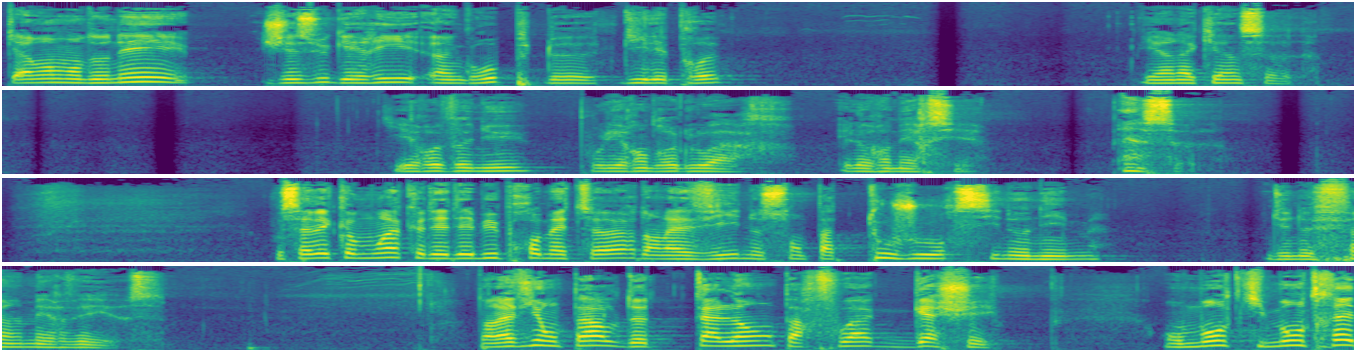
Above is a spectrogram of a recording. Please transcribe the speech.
qu'à un moment donné, Jésus guérit un groupe de dix lépreux. Il n'y en a qu'un seul qui est revenu pour lui rendre gloire et le remercier. Un seul. Vous savez comme moi que des débuts prometteurs dans la vie ne sont pas toujours synonymes d'une fin merveilleuse. Dans la vie, on parle de talents parfois gâchés. On montre, qui montrait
